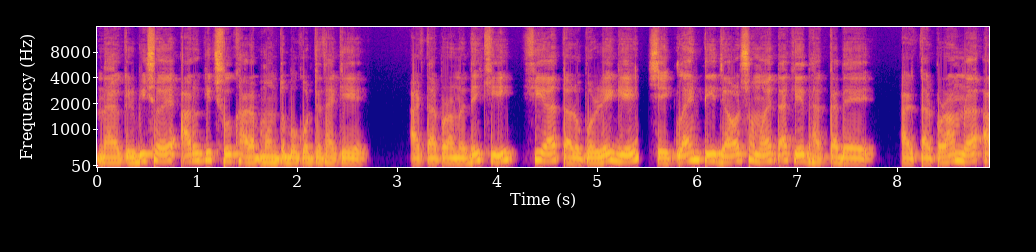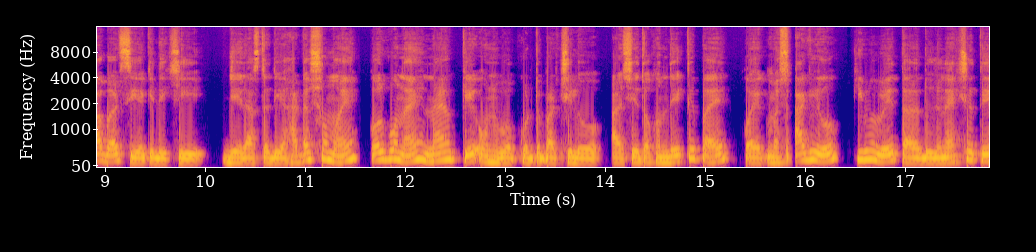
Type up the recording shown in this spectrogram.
নায়কের বিষয়ে আরও কিছু খারাপ মন্তব্য করতে থাকে। আর তারপর আমরা দেখি শিয়া তার উপর রেগে সেই ক্লায়েন্টটি যাওয়ার সময় তাকে ধাক্কা দেয়। আর তারপর আমরা আবার সিয়াকে দেখি, যে রাস্তা দিয়ে হাঁটার সময় কল্পনায় নায়ককে অনুভব করতে পারছিল। আর সে তখন দেখতে পায়, কয়েক মাস আগেও কীভাবে তারা দুজন একসাথে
